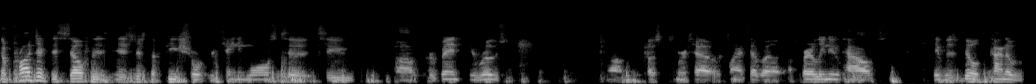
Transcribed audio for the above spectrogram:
the project itself is, is just a few short retaining walls to to uh, prevent erosion. Um, customers have or clients have a, a fairly new house. It was built kind of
